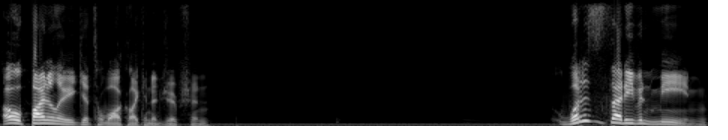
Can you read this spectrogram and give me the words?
oh, finally we get to walk like an Egyptian. What does that even mean?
